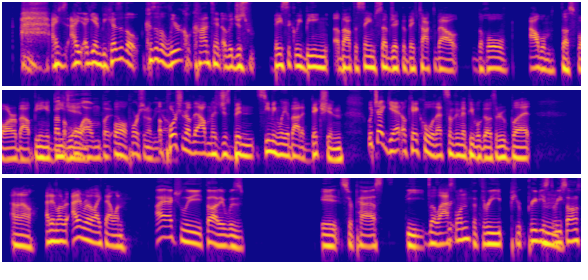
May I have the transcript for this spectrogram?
i just- i again because of the because of the lyrical content of it just basically being about the same subject that they've talked about the whole album thus far about being a Not DJ the whole album, but Well, a portion of the a album. portion of the album has just been seemingly about addiction, which I get. Okay, cool. That's something that people go through, but I don't know. I didn't. I didn't really like that one. I actually thought it was it surpassed the The last one. the three pre- previous Hmm. three songs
